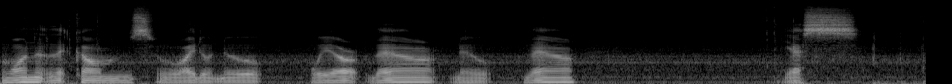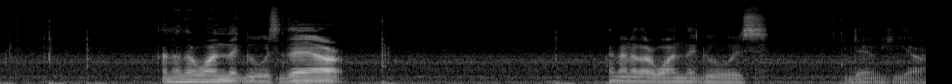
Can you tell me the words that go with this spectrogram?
One that comes oh I don't know. Where? There? No. There? Yes. Another one that goes there. And another one that goes down here.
